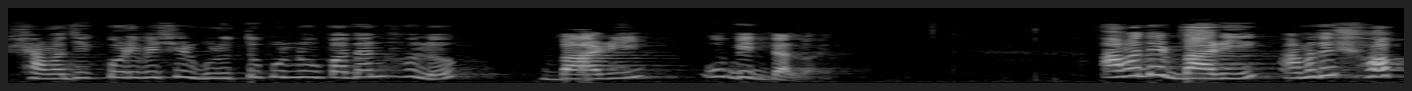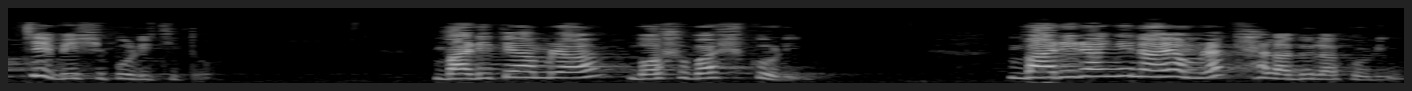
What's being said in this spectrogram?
সামাজিক পরিবেশের গুরুত্বপূর্ণ উপাদান হল বাড়ি ও বিদ্যালয়। আমাদের বাড়ি আমাদের সবচেয়ে বেশি পরিচিত। বাড়িতে আমরা বসবাস করি। বাড়ির আঙ্গিনায় আমরা খেলাধুলা করি।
